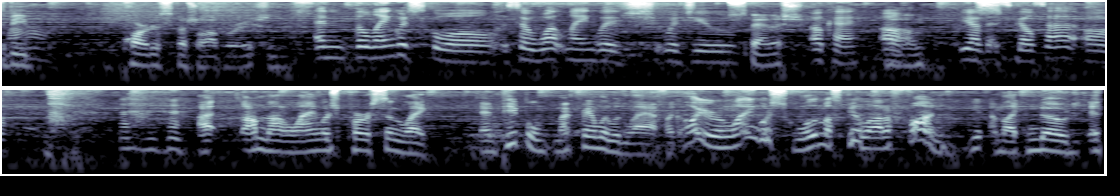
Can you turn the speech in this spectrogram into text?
to be part of special operations. and the language school, so what language would you? Spanish. Okay. Oh, Um, you have that skill set? Oh, I, I'm not a language person. Like, and people, my family would laugh, like, "Oh, you're in language school. It must be a lot of fun." I'm like, "No." It,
